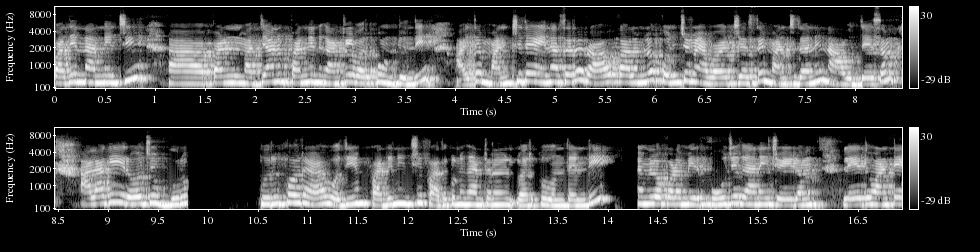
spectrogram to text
పదిన్నర నుంచి పన్ మధ్యాహ్నం పన్నెండు గంటల వరకు ఉంటుంది. అయితే మంచిదే అయినా సరే రాహుకాలంలో కొంచెం అవాయిడ్ చేస్తే మంచిదని నా ఉద్దేశం. అలాగే ఈరోజు గురు గురుకోర ఉదయం పది నుంచి పదకొండు గంటల వరకు ఉందండి. లో కూడా మీరు పూజ కానీ చేయడం లేదు అంటే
